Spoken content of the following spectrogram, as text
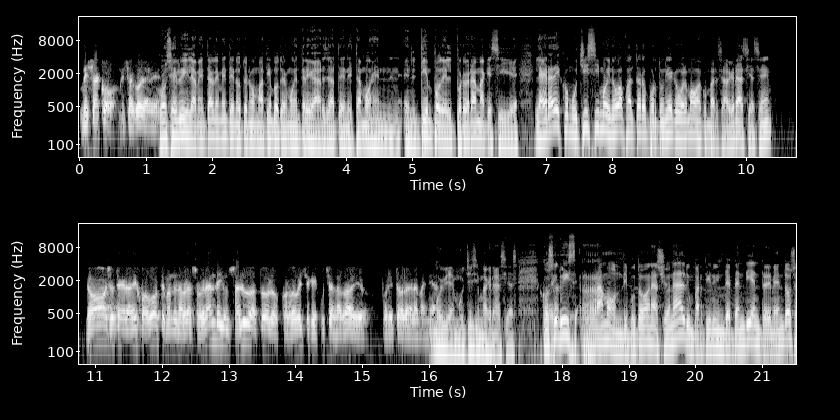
me sacó, me sacó de José Luis, lamentablemente no tenemos más tiempo, tenemos que entregar, ya estamos en, en, el tiempo del programa que sigue. Le agradezco muchísimo y no va a faltar oportunidad que volvamos a conversar. Gracias, ¿eh? No, yo te agradezco a vos, te mando un abrazo grande y un saludo a todos los cordobeses que escuchan la radio por esta hora de la mañana. Muy bien, muchísimas gracias. José Luis Ramón, diputado nacional de un partido independiente de Mendoza.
